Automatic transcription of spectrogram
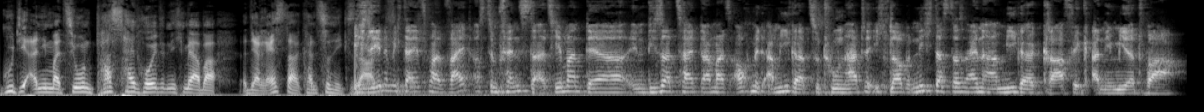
gut. Die Animation passt halt heute nicht mehr, aber der Rest da kannst du nichts ich sagen. lehne mich da jetzt mal weit aus dem Fenster. Als jemand, der in dieser Zeit damals auch mit Amiga zu tun hatte, ich glaube nicht, dass das eine Amiga-Grafik animiert war.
